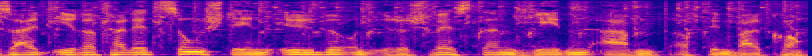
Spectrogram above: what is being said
Seit ihrer Verletzung stehen Ilbe und ihre Schwestern jeden Abend auf dem Balkon.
